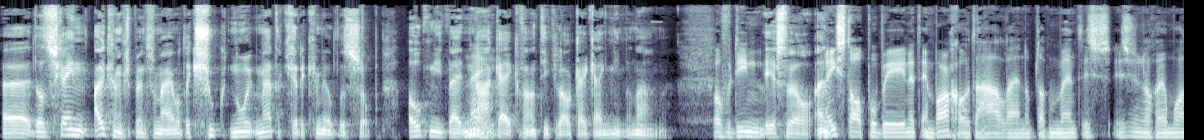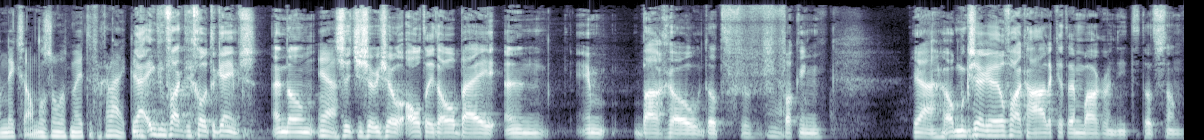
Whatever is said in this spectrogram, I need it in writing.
Eh, dat is geen uitgangspunt voor mij, want ik zoek nooit Metacritic gemiddeldes op. Ook niet bij het Nee. nakijken van artikelen, al kijk ik niet meer naar me. Bovendien, Eerst wel. En, meestal probeer je het embargo te halen. En op dat moment is, is er nog helemaal niks anders om het mee te vergelijken. ja, ik doe vaak die grote games. En dan Ja. zit je sowieso altijd al bij een embargo dat fucking... Ja, wat moet ik zeggen, heel vaak haal ik het embargo niet. Dat is dan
